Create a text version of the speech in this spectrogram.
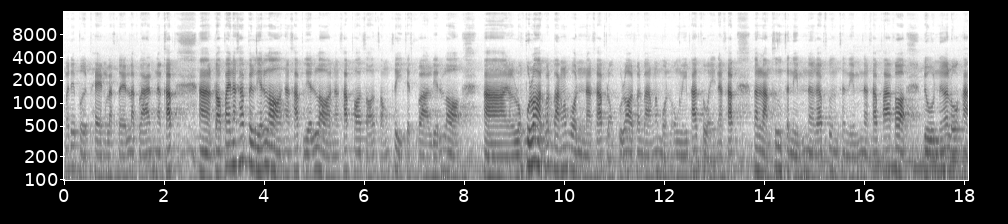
ไม่ได้เปิดแพงหลักแสนหลักล้านนะครับอ่าต่อไปนะครับเป็นเหรียญหล่อนะครับเหรียญหล่อนะครับพศ247กว่าเหรียญหล่อหลวงปู่รอดวัดบางน้ำวนนะครับหลวงปู่รอดวัดบางน้ำมนองค์นี้พระสวยนะครับด้านหลังครึ่งสนิมนะครับครึ่งสนิมนะครับพระก็ดูเนื้อโลหะ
